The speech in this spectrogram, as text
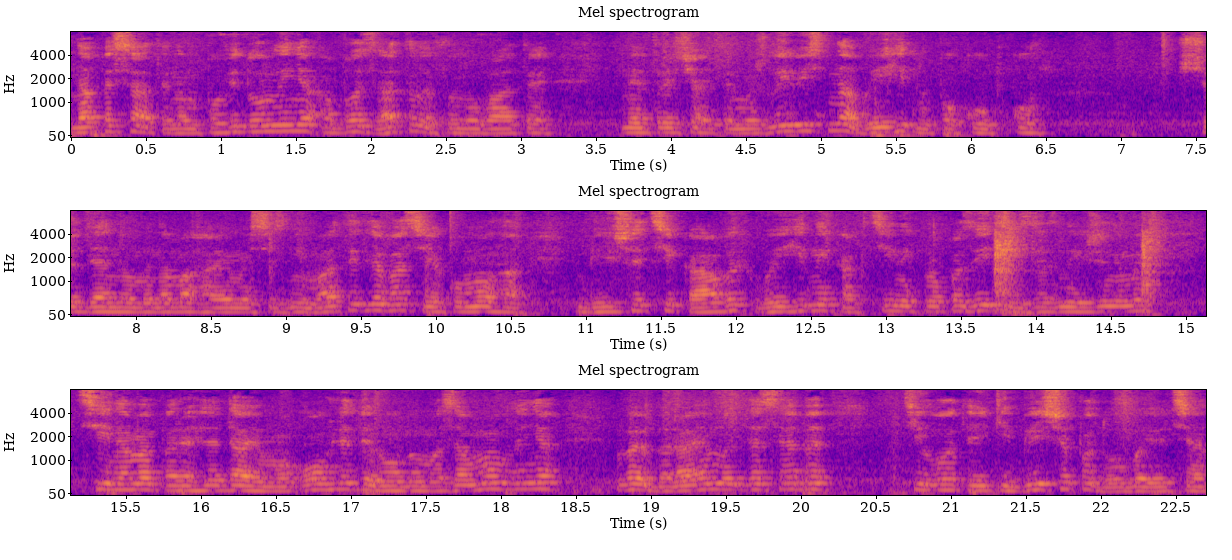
написати нам повідомлення або зателефонувати. Не втрачайте можливість на вигідну покупку. Щоденно ми намагаємося знімати для вас якомога більше цікавих, вигідних акційних пропозицій за зниженими цінами. Переглядаємо огляди, робимо замовлення, вибираємо для себе ті лоти, які більше подобаються.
